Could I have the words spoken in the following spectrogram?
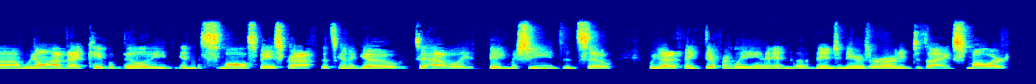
uh, we don't have that capability in the small spacecraft that's going to go to have all these big machines. And so we got to think differently. And, and the, the, engineers are already designing smaller,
